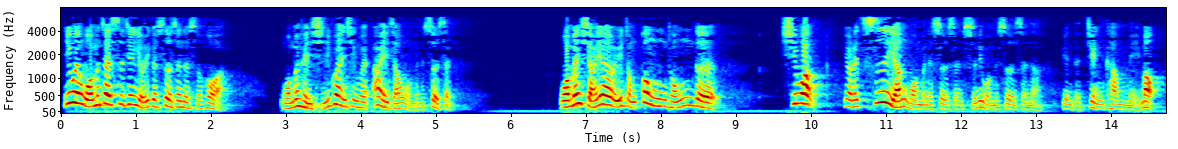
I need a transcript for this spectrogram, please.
因为我们在世间有一个色身的时候啊。我们很习惯性会爱着我们的色身，我们想要有一种共同的希望，要来滋养我们的色身，使令我们色身啊变得健康美貌。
